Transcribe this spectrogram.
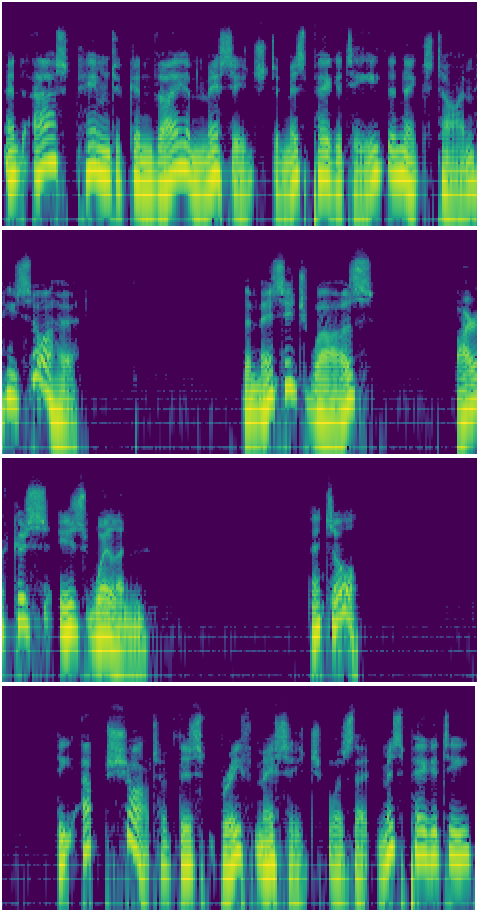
and asked him to convey a message to Miss Peggotty the next time he saw her. The message was, Barkis is willin'. That's all. The upshot of this brief message was that Miss Peggotty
